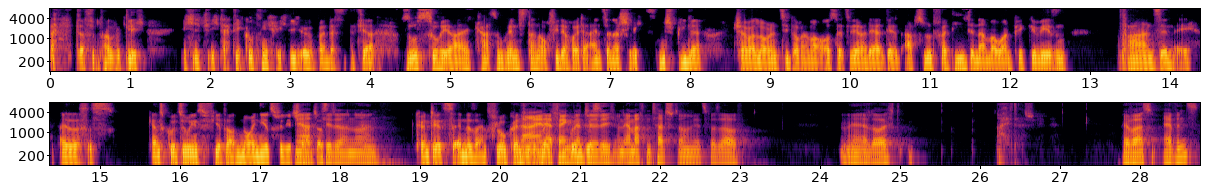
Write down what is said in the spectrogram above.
das war wirklich, ich, ich dachte, ich gucke nicht richtig irgendwann. Das ist ja so surreal. Carson Wentz dann auch wieder heute eins seiner schlechtesten Spiele. Trevor Lawrence sieht auch einmal aus, als wäre der der absolut verdiente Number One Pick gewesen. Wahnsinn, ey. Also das ist ganz kurz übrigens Vierter und Neun jetzt für die Chargers. Ja, Vierter und Neun. Könnte jetzt zu Ende sein. Flo könnte Nein, er fängt natürlich und er macht einen Touchdown. Jetzt pass auf. Nee, er läuft. Alter Schwede. Wer war es? Evans?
